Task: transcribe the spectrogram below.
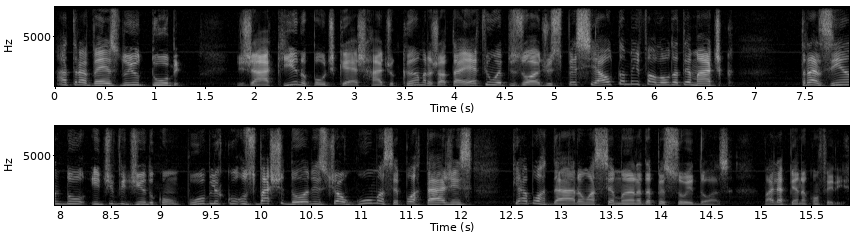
através do YouTube. Já aqui no podcast Rádio Câmara JF, um episódio especial também falou da temática, trazendo e dividindo com o público os bastidores de algumas reportagens que abordaram a Semana da Pessoa Idosa. Vale a pena conferir.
